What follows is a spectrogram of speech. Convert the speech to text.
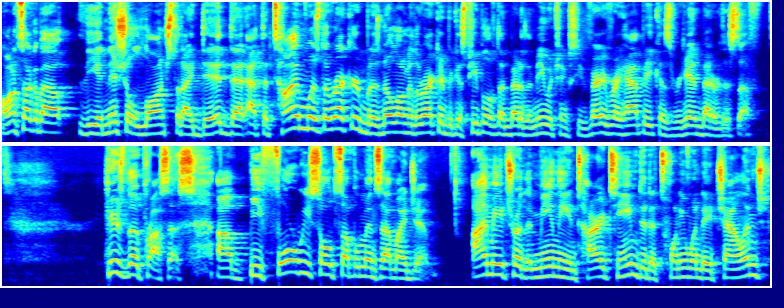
I want to talk about the initial launch that I did that at the time was the record, but is no longer the record because people have done better than me, which makes me very, very happy because we're getting better at this stuff. Here's the process. Uh, before we sold supplements at my gym, I made sure that me and the entire team did a 21 day challenge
